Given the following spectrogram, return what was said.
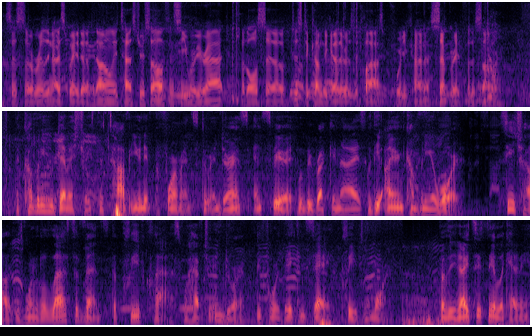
It's just a really nice way to not only test yourself and see where you're at, but also just to come together as a class before you kind of separate for the summer. The company who demonstrates the top unit performance through endurance and spirit will be recognized with the Iron Company Award. Sea Trials is one of the last events the plebe class will have to endure before they can say plebes no more. From the United States Naval Academy,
